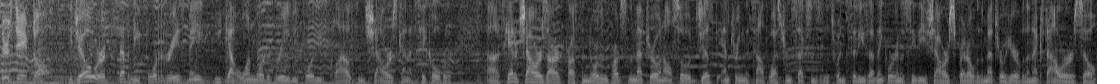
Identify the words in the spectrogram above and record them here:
There's Dave Dahl. Hey, Joe, we're at 74 degrees. May eke out one more degree before these clouds and showers kind of take over. Uh, scattered showers are across the northern parts of the metro and also just entering the southwestern sections of the Twin Cities. I think we're going to see these showers spread over the metro here over the next hour or so.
